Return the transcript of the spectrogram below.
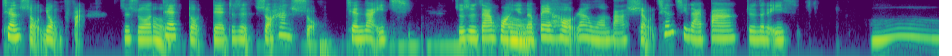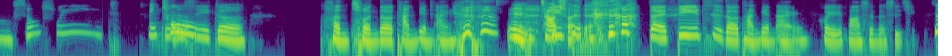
牵手用法，就是说手と手就是手和手牵在一起，就是在谎言的背后，让我们把手牵起来吧，嗯、就是这个意思。哦，so sweet，没错，这是一个 很纯的谈恋爱，嗯，超纯的，对，第一次的谈恋爱会发生的事情。就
